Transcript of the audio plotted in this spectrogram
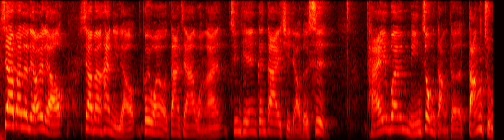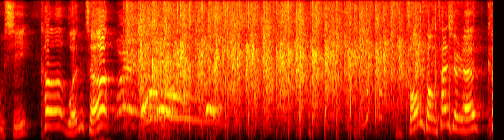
下班了聊一聊，下班和你聊，各位网友大家晚安。今天跟大家一起聊的是台湾民众党的党主席柯文哲，总统参选人柯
